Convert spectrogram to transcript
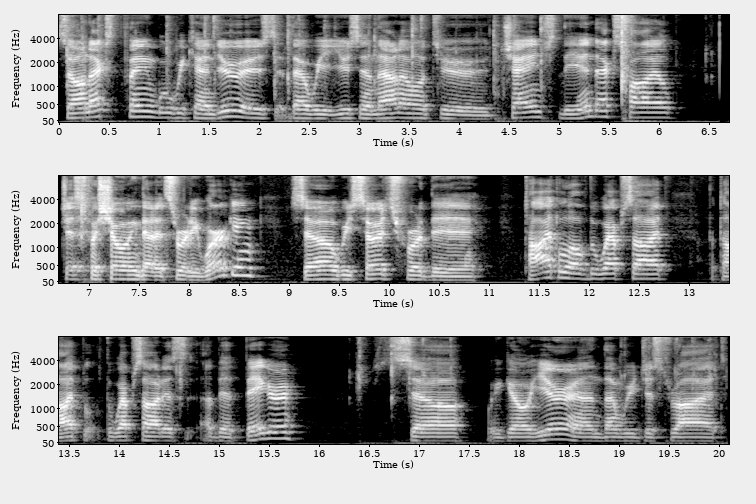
So next thing what we can do is that we use a nano to change the index file just for showing that it's really working. So we search for the title of the website. The title, the website is a bit bigger. So we go here and then we just write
